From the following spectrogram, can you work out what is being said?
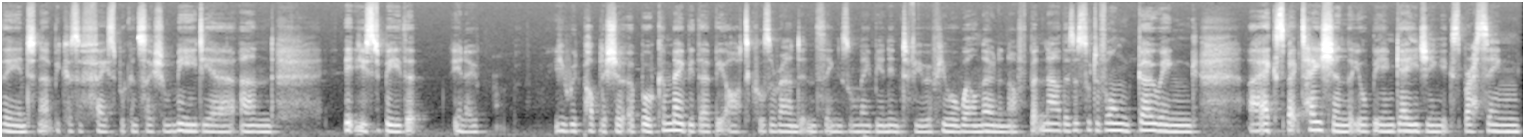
the internet, because of Facebook and social media. And it used to be that, you know, you would publish a, a, book and maybe there'd be articles around it and things, or maybe an interview if you were well known enough. But now there's a sort of ongoing uh, expectation that you'll be engaging, expressing,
